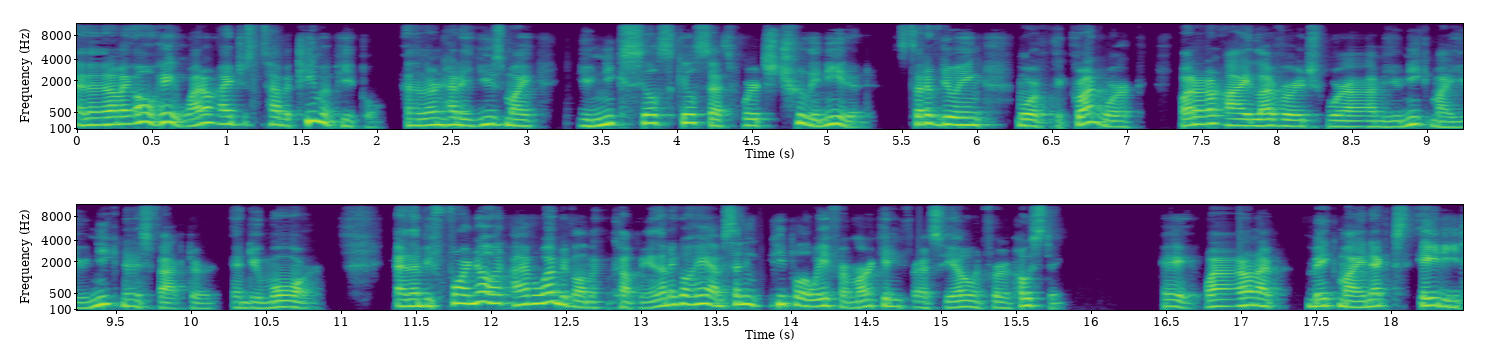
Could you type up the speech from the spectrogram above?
And then I'm like, oh, hey, why don't I just have a team of people and learn how to use my unique skill skill sets where it's truly needed? Instead of doing more of the grunt work, why don't I leverage where I'm unique, my uniqueness factor, and do more? And then before I know it, I have a web development company. And then I go, hey, I'm sending people away for marketing, for SEO, and for hosting. Hey, why don't I make my next 80,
